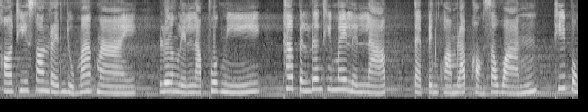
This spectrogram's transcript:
ข้อที่ซ่อนเร้นอยู่มากมาย เรื่องเล้นลับพวกนี้ ถ้าเป็นเรื่องที่ไม่เล้นลับ แต่เป็นความลับของสวรรค์ ที่บ่ง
